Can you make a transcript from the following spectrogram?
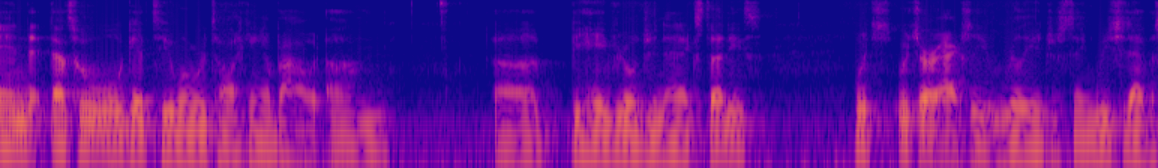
And that's what we'll get to when we're talking about um, uh, behavioral genetic studies, which which are actually really interesting. We should have a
